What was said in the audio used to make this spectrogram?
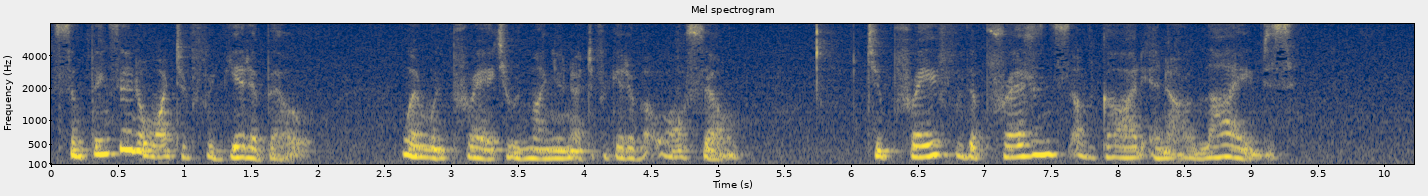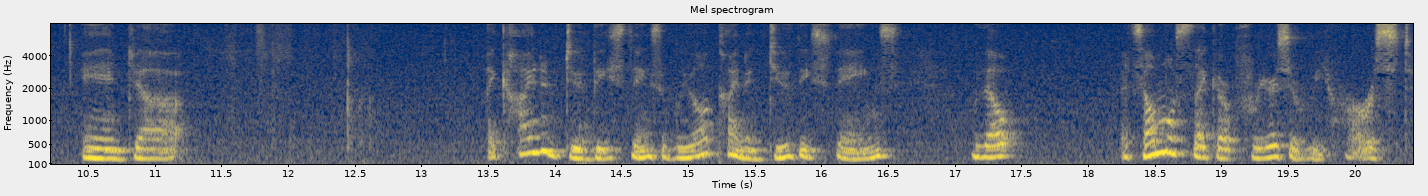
Some things I don't want to forget about when we pray, to remind you not to forget about also. To pray for the presence of God in our lives. And uh, I kind of do these things, and we all kind of do these things without, it's almost like our prayers are rehearsed.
